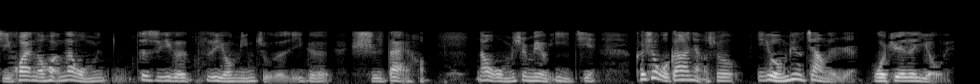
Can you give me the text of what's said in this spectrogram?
喜欢的话，那我们这是一个自由民主的一个时代哈，那我们是没有意见。可是我刚刚讲说有没有这样的人？我觉得有诶。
